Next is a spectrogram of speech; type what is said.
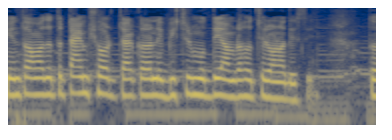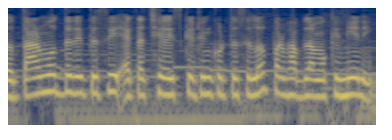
কিন্তু আমাদের তো টাইম শর্ট যার কারণে বৃষ্টির মধ্যেই আমরা হচ্ছে রওনা দিছি তো তার মধ্যে দেখতেছি একটা ছেলে স্কেটিং করতেছিল, পর ভাবলাম ওকে নিয়ে নিই।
